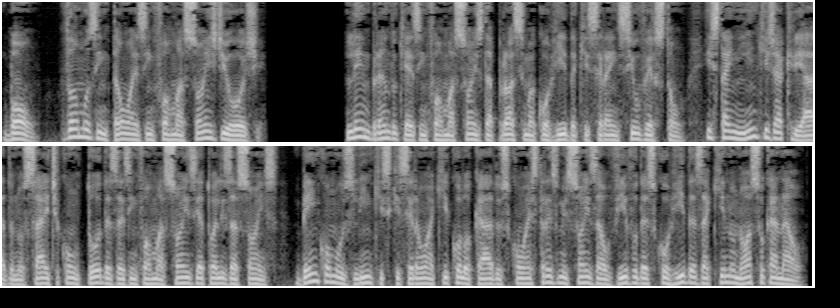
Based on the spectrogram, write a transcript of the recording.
Bom, vamos então às informações de hoje. Lembrando que as informações da próxima corrida que será em Silverstone, está em link já criado no site com todas as informações e atualizações, bem como os links que serão aqui colocados com as transmissões ao vivo das corridas aqui no nosso canal.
